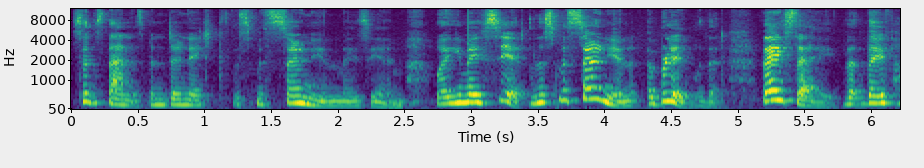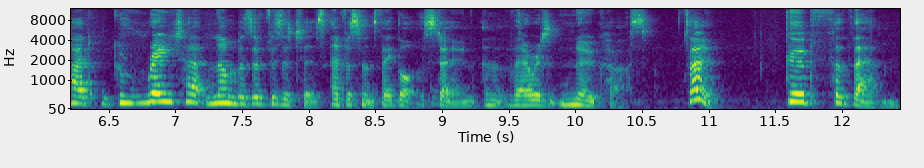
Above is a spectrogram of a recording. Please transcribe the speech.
Since then, it's been donated to the Smithsonian Museum, where you may see it. And the Smithsonian are brilliant with it. They say that they've had greater numbers of visitors ever since they got the stone and that there is no curse. So, good for them.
